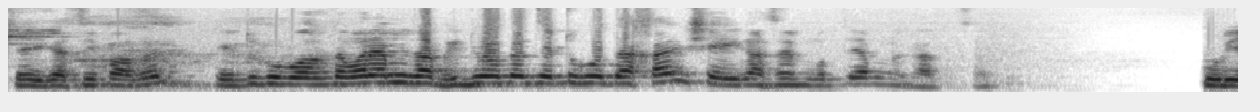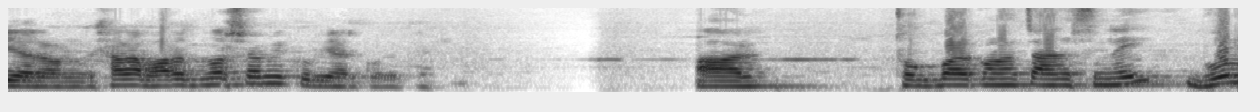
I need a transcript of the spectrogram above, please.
সেই গাছই পাবেন। এটুকু বলতে পারি, আমি যা ভিডিওতে যেটুকু দেখাই, সেই গাছের মধ্যে আপনার গাছ পাবেন কুরিয়ার অন, সারা ভারতবর্ষে আমি কুরিয়ার করে থাকি। আর ঠকবার কোনো চান্স নেই। ভুল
